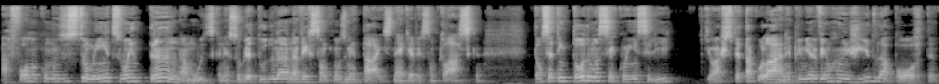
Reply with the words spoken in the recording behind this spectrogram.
a forma como os instrumentos vão entrando na música, né? sobretudo na, na, versão com os metais, né? que é a versão clássica. Então você tem toda uma sequência ali que eu acho espetacular. Né? Primeiro vem o rangido da porta,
